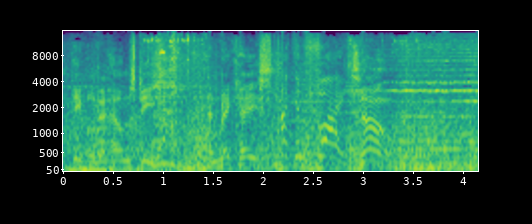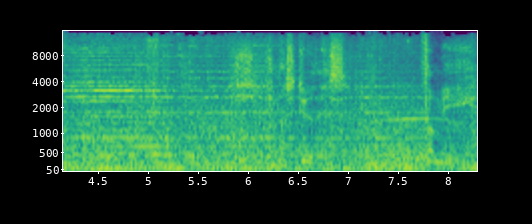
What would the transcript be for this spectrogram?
The people to Helm's Deep. And make haste. I can fight. No! You must do this. For me.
